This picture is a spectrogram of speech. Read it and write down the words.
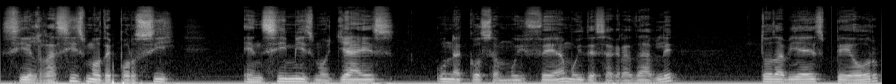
Si el racismo de por sí, en sí mismo, ya es una cosa muy fea, muy desagradable, todavía es peor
